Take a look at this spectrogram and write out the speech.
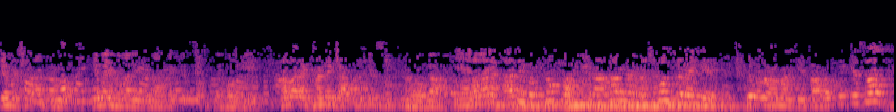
یہ مشورہ کرو کہ بھائی ہماری نماز کس وقت میں ہوگی؟ ہمارے کھانے کا عمل کس وقت میں ہوگا؟ ہمارے خالی بچوں کو ہم عمل میں مشغول کریں گے؟ پھر ان کی پابندی کے ساتھ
